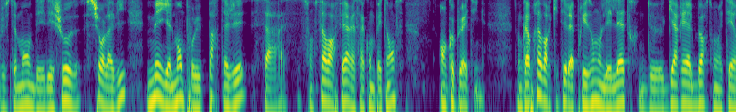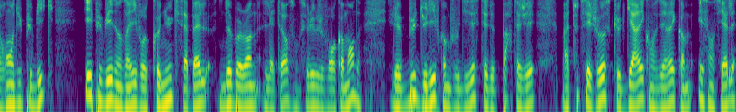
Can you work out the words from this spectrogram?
justement des, choses sur la vie, mais également pour lui partager sa, son savoir-faire et sa compétence en copywriting. Donc après avoir quitté la prison, les lettres de Gary Albert ont été rendues publiques et publiées dans un livre connu qui s'appelle The Baron Letters, donc celui que je vous recommande. Et le but du livre, comme je vous disais, c'était de partager bah, toutes ces choses que Gary considérait comme essentielles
